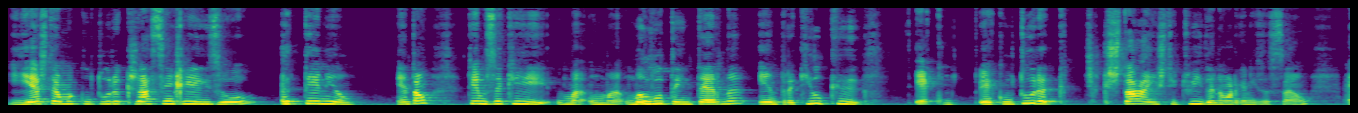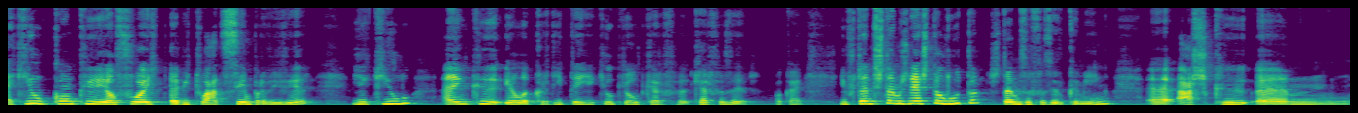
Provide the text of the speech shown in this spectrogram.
e esta é uma cultura que já se enraizou até nele. Então, temos aqui uma, uma, uma luta interna entre aquilo que é, é cultura que, que está instituída na organização, aquilo com que ele foi habituado sempre a viver e aquilo em que ele acredita e aquilo que ele quer, quer fazer, ok? E portanto estamos nesta luta, estamos a fazer o caminho. Uh, acho que um,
